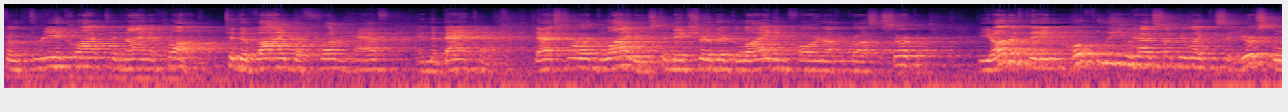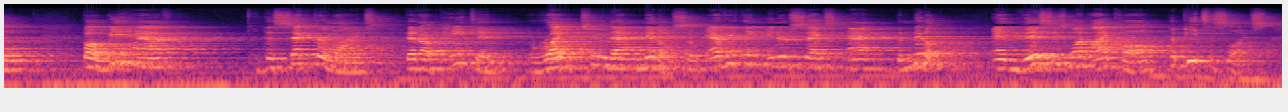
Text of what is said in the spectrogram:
from 3 o'clock to 9 o'clock to divide the front half and the back half. That's for our gliders to make sure they're gliding far enough across the circle. The other thing, hopefully you have something like this at your school, but we have the sector lines that are painted right to that middle. So everything intersects at the middle. And this is what I call the pizza slice.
